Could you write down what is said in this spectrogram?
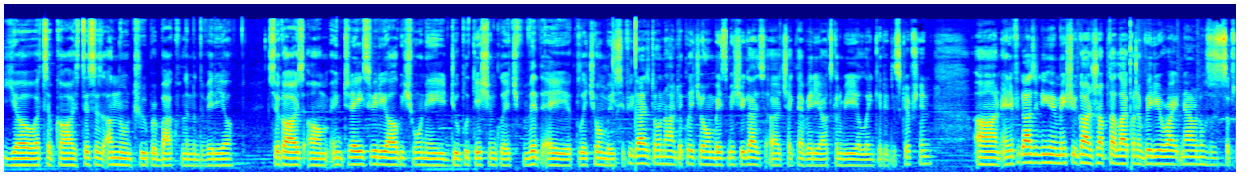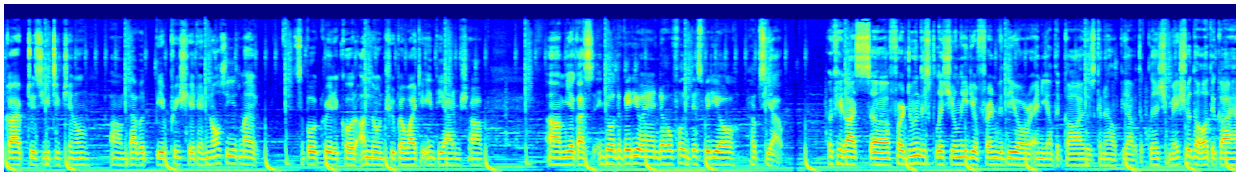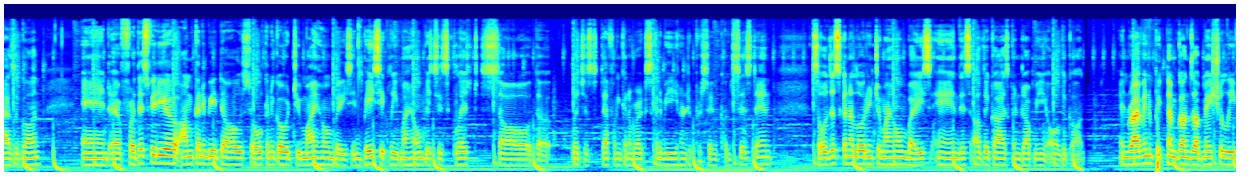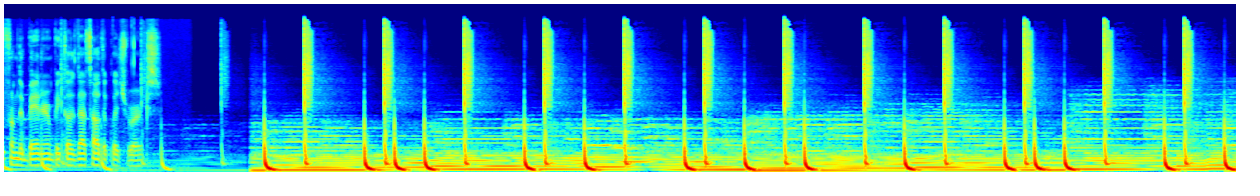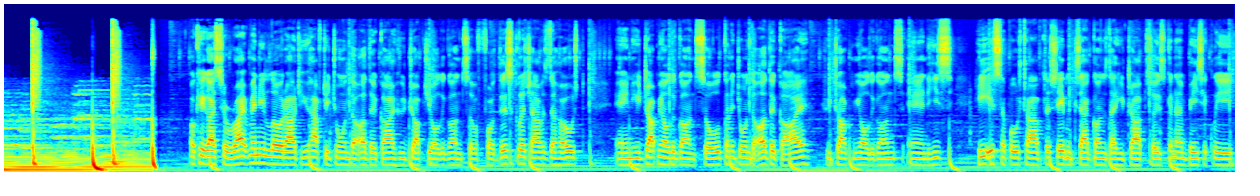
Yo, what's up guys? This is Unknown Trooper back with another video. So guys, um, in today's video I'll be showing a duplication glitch with a glitch home base. If you guys don't know how to glitch your home base, make sure you guys uh, check that video. It's gonna be a link in the description. Uh, and if you guys are new here, make sure you guys drop that like on the video right now and also subscribe to his YouTube channel. Um, that would be appreciated. And also use my support creator code Unknown Trooper YT in the item shop um, yeah guys enjoy the video and hopefully this video helps you out. Okay guys uh, for doing this glitch you'll need your friend with you or any other guy who's gonna help you out with the glitch. Make sure the other guy has a gun. And uh, for this video I'm gonna be the host so we're gonna go to my home base. And basically my home base is glitched so the glitch is definitely gonna work. It's gonna be 100% consistent. So we're just gonna load into my home base and this other guy is gonna drop me all the guns and right when you pick them guns up, make sure leave from the banner because that's how the glitch works. Okay guys, so right when you load out, you have to join the other guy who dropped you all the guns. So for this glitch, I was the host and he dropped me all the guns. So we're gonna join the other guy who dropped me all the guns and he's he is supposed to have the same exact guns that he dropped. So he's gonna basically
